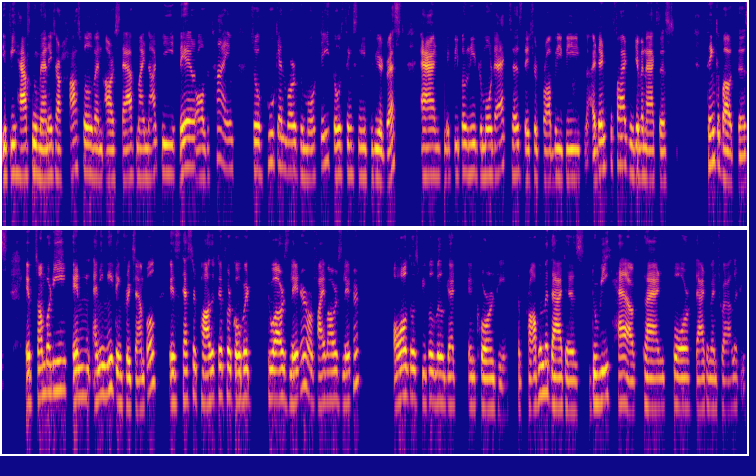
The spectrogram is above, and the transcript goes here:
If we have to manage our hospital when our staff might not be there all the time, so who can work remotely? Those things need to be addressed. And if people need remote access, they should probably be identified and given access. Think about this. If somebody in any meeting, for example, is tested positive for COVID two hours later or five hours later, all those people will get in quarantine. The problem with that is do we have planned for that eventuality?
